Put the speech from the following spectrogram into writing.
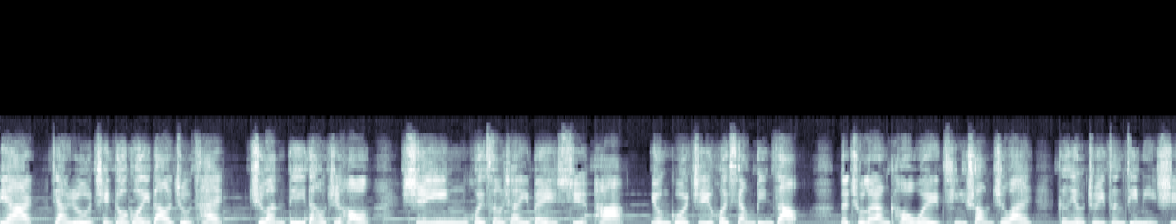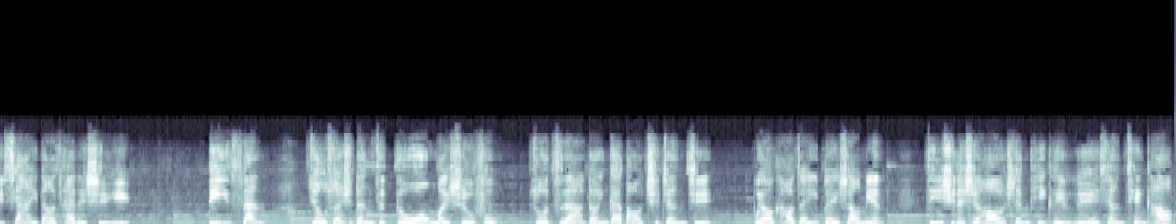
第二，假如吃多过一道主菜，吃完第一道之后，适应会送上一杯雪趴，用果汁或香槟皂。那除了让口味清爽之外，更有助于增进你食下一道菜的食欲。第三，就算是凳子多么舒服，坐姿啊都应该保持正直，不要靠在椅背上面。进食的时候，身体可以略向前靠，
